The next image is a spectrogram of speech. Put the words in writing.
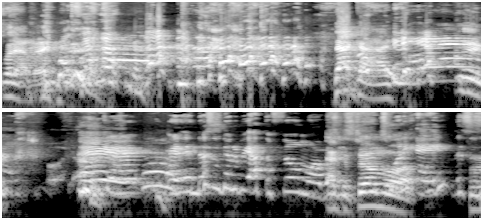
whatever. that guy. yeah. And, and this is going to be at the Fillmore, which At the is June Fillmore. 28th. This is real.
